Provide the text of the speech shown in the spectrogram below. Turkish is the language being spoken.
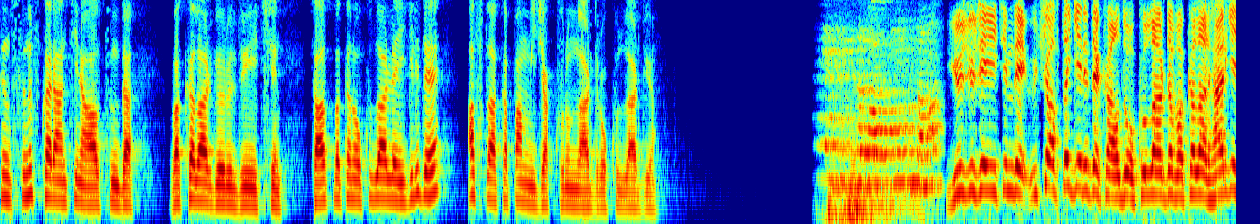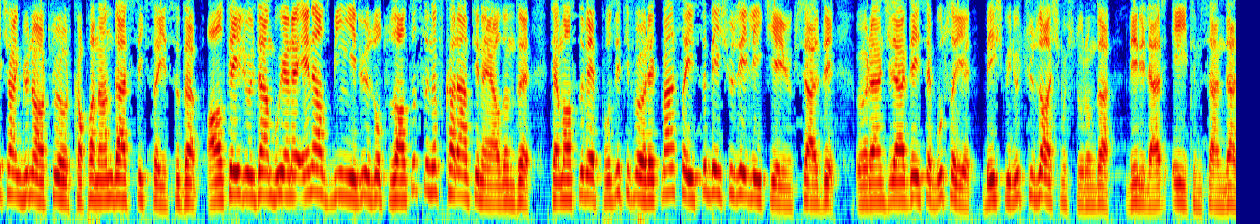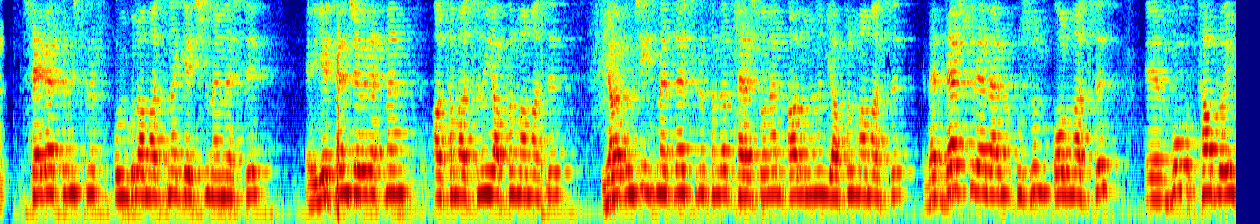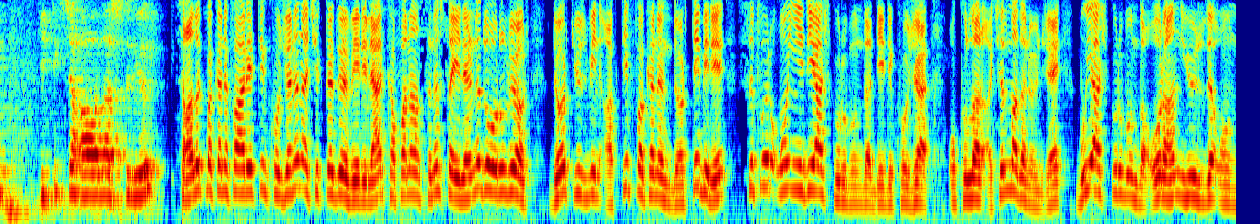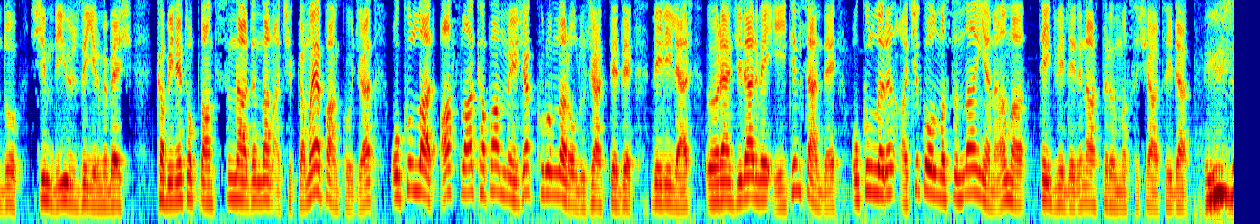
yakın sınıf karantina altında vakalar görüldüğü için. Sağlık Bakanı okullarla ilgili de asla kapanmayacak kurumlardır okullar diyor. Zaman Yüz yüze eğitimde 3 hafta geride kaldı. Okullarda vakalar her geçen gün artıyor. Kapanan derslik sayısı da. 6 Eylül'den bu yana en az 1736 sınıf karantinaya alındı. Temaslı ve pozitif öğretmen sayısı 552'ye yükseldi. Öğrencilerde ise bu sayı 5300'ü aşmış durumda. Veriler Eğitim Sen'den. seyreltilmiş sınıf uygulamasına geçilmemesi, e, yeterince öğretmen atamasının yapılmaması, yardımcı hizmetler sınıfında personel alımının yapılmaması ve ders sürelerinin uzun olması e, bu tabloyu gittikçe ağırlaştırıyor. Sağlık Bakanı Fahrettin Koca'nın açıkladığı veriler kapanan sınıf sayılarını doğruluyor. 400 bin aktif vakanın dörtte biri 0-17 yaş grubunda dedi Koca. Okullar açılmadan önce bu yaş grubunda oran %10'du. Şimdi %25. Kabine toplantısının ardından açıklama yapan Koca, okullar asla kapanmayacak kurumlar olacak dedi. Veliler, öğrenciler ve eğitim sende okulların açık olmasından yana ama tedbirlerin arttırılması şartıyla. E, Yüz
